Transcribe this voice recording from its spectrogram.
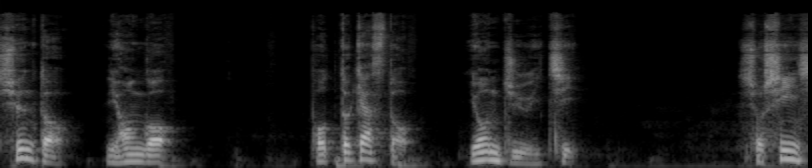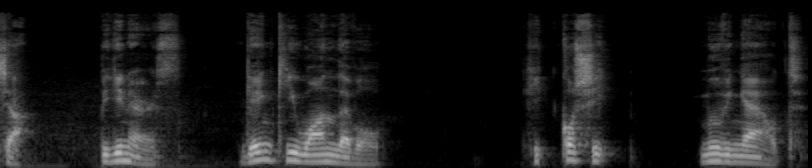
春と日本語、ポッドキャスト41、初心者、beginners、元気 one level、引っ越し、moving out。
